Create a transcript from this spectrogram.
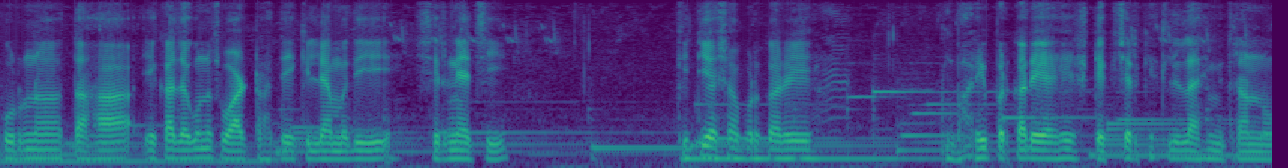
पूर्णतः एका जागूनच वाट राहते किल्ल्यामध्ये शिरण्याची. किती अशा प्रकारे भारी प्रकारे हे स्ट्रक्चर घेतलेलं आहे मित्रांनो.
